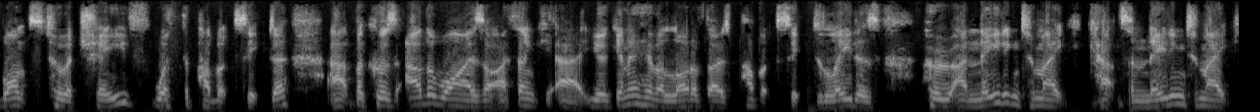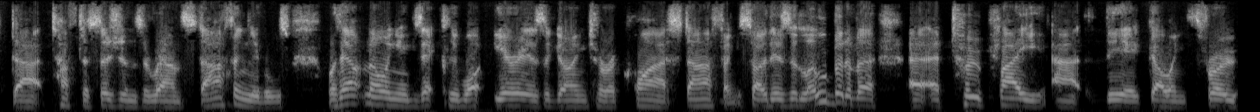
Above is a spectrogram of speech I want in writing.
wants to achieve with the public sector, because otherwise, I think you you're going to have a lot of those public sector leaders who are needing to make cuts and needing to make uh, tough decisions around staffing levels without knowing exactly what areas are going to require staffing. So there's a little bit of a, a two play uh, there going through.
